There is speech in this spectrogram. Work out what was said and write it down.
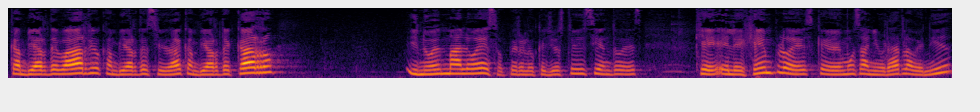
cambiar de barrio, cambiar de ciudad, cambiar de carro. Y no es malo eso, pero lo que yo estoy diciendo es que el ejemplo es que debemos añorar la venida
